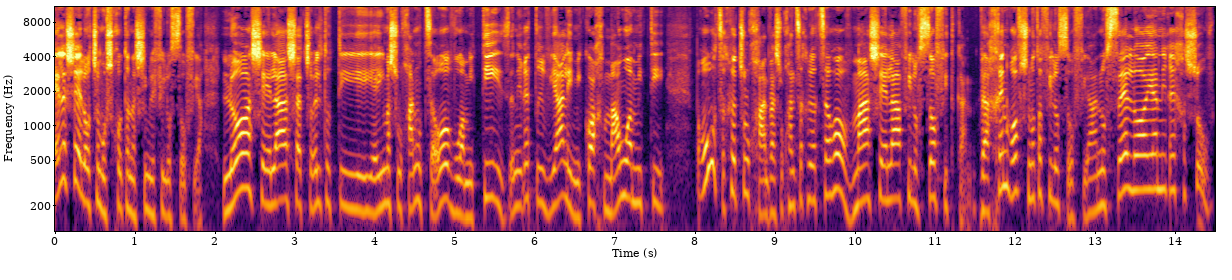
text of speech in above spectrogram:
אלה שאלות שמושכות אנשים לפילוסופיה. לא השאלה שאת שואלת אותי, האם השולחן הוא צהוב, הוא אמיתי, זה נראה טריוויאלי, מכוח מה הוא אמיתי. ברור, צריך להיות שולחן, והשולחן צריך להיות צהוב. מה השאלה הפילוסופית כאן? ואכן, רוב שנות הפילוסופיה, הנושא לא היה נראה חשוב.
